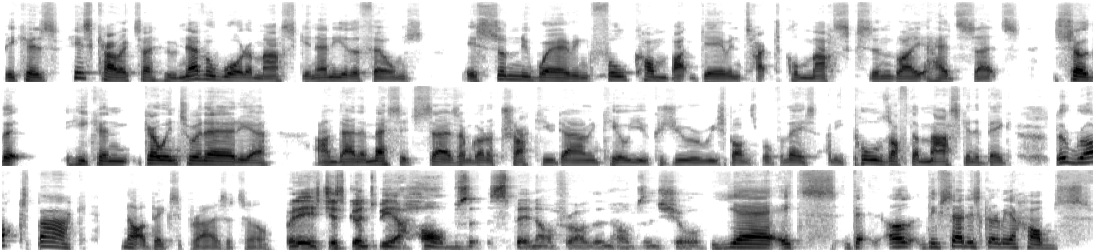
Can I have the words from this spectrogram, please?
because his character, who never wore a mask in any of the films, is suddenly wearing full combat gear and tactical masks and like headsets so that he can go into an area and then a message says, I'm going to track you down and kill you because you were responsible for this. And he pulls off the mask in a big, The Rock's back. Not a big surprise at all. But it's just going to be a Hobbs spin off rather than Hobbs and Shaw. Yeah, it's oh, they've said it's going to be a Hobbs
